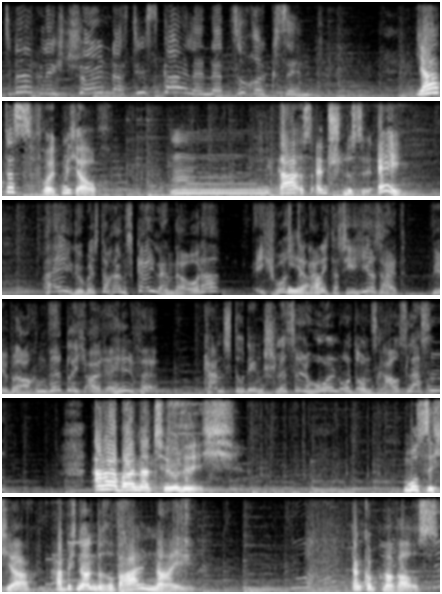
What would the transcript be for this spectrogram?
ist wirklich schön, dass die Skylander zurück sind. Ja, das freut mich auch. Mm, da ist ein Schlüssel. Ey, Hey, du bist doch ein Skylander, oder? Ich wusste Ja. gar nicht, dass ihr hier seid. Wir brauchen wirklich eure Hilfe. Kannst du den Schlüssel holen und uns rauslassen? aber natürlich. Muss ich ja. Habe ich eine andere Wahl? Nein. Dann kommt mal raus.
